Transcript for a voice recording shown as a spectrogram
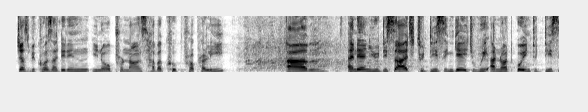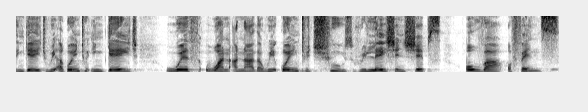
just because I didn't, you know, pronounce Habakkuk properly. Um, and then you decide to disengage. We are not going to disengage. We are going to engage with one another. We are going to choose relationships over offense.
